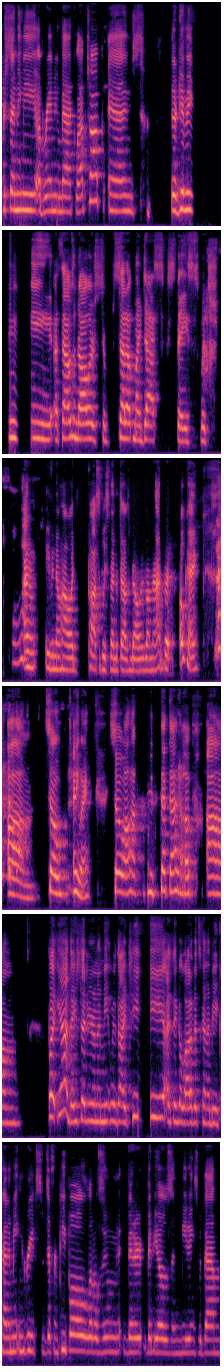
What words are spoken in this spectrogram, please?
they're sending me a brand new Mac laptop and they're giving me a thousand dollars to set up my desk space, which I don't even know how I'd possibly spend a thousand dollars on that, but okay. um, so anyway, so I'll have to set that up. Um, but yeah, they said you're going to meet with IT. I think a lot of it's going to be kind of meet and greets with different people, little Zoom vid- videos and meetings with them,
